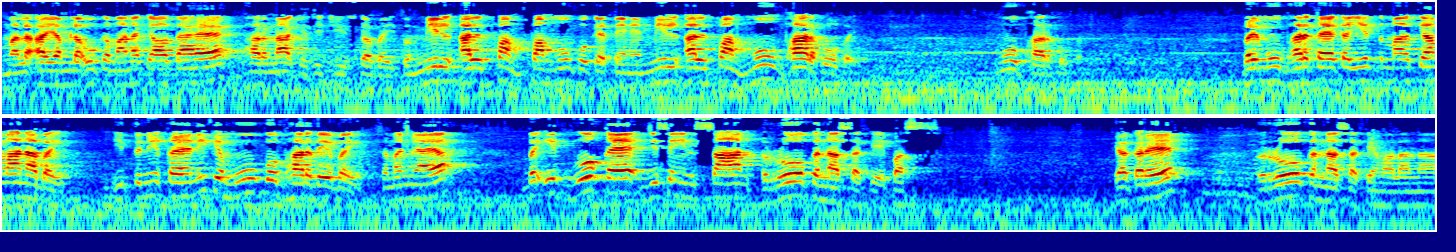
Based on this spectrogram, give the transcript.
ملا یملا کا معنی کیا ہوتا ہے؟ بھرنا کسی چیز کا بھائی۔ تو مل الفم فم منہ کو کہتے ہیں۔ مل الفم منہ بھر ہو گئی۔ منہ بھر ہوگا بھائی منہ بھر قے کا یہ کیا مانا بھائی؟ اتنی قے نہیں کہ منہ کو بھر دے بھائی۔ سمجھ میں آیا؟ بھائی وہ قے جسے انسان روک نہ سکے، بس۔ کیا کرے؟ روک نہ سکے مولانا۔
